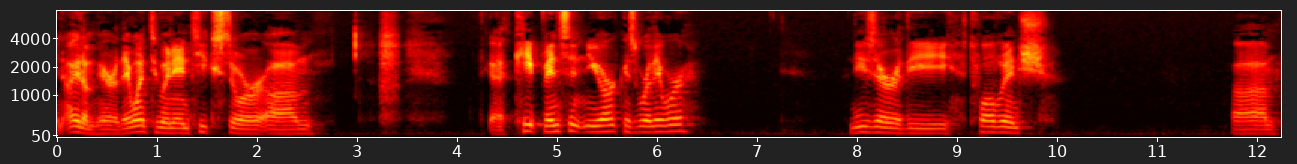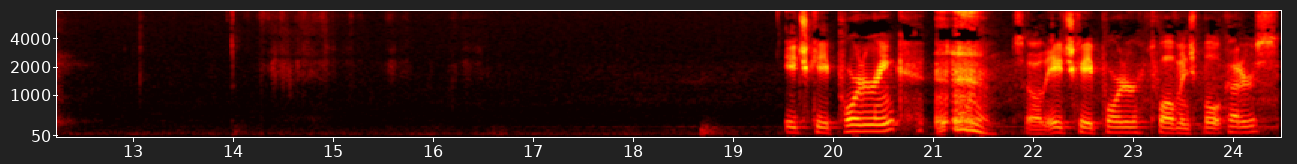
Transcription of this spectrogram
an item here. They went to an antique store. Um, Cape Vincent, New York is where they were. These are the 12 inch um, HK Porter ink. so the HK Porter 12 inch bolt cutters.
